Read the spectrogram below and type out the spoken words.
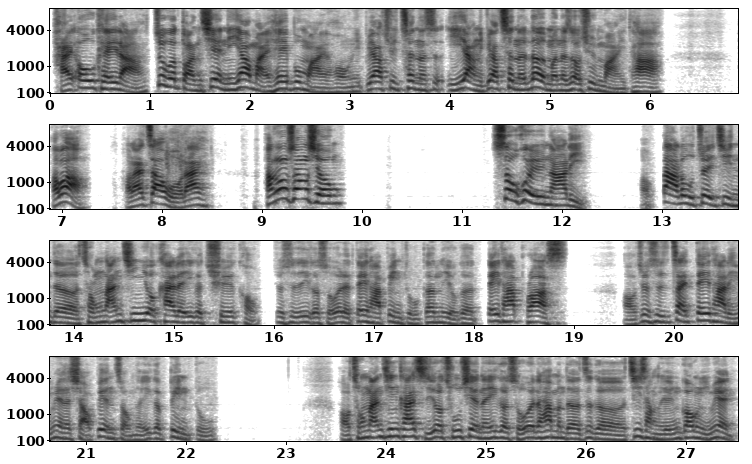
还 OK 啦。做个短线，你要买黑不买红，你不要去趁的是一样，你不要趁着热门的时候去买它，好不好？好，来照我来，航空双雄受惠于哪里？好，大陆最近的从南京又开了一个缺口，就是一个所谓的 Data 病毒跟有个 Data Plus。哦，就是在 data 里面的小变种的一个病毒。好，从南京开始又出现了一个所谓的他们的这个机场员工里面，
